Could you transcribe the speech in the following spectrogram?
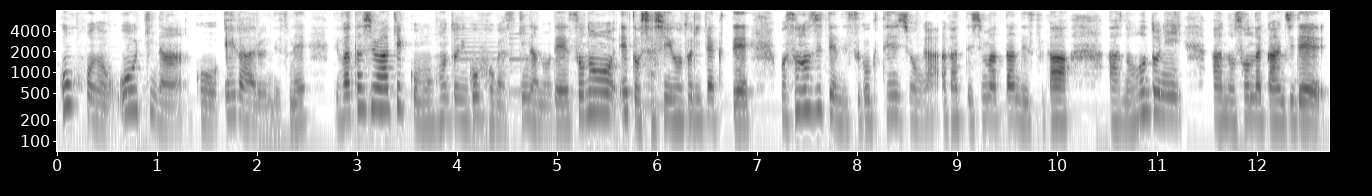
ゴッホの大きなこう絵があるんですねで私は結構もう本当にゴッホが好きなのでその絵と写真を撮りたくて、まあ、その時点ですごくテンションが上がってしまったんですがあの本当にあのそんな感じで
